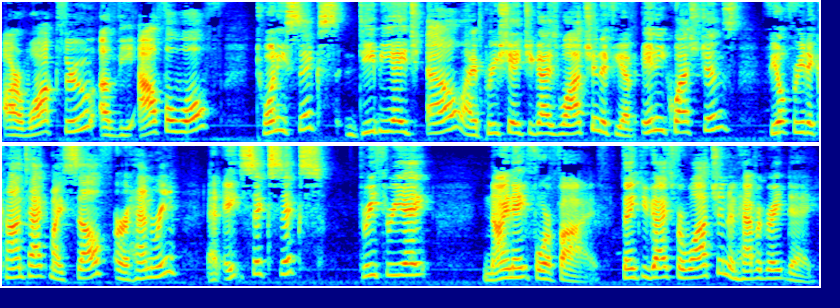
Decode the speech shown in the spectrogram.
our walkthrough of the Alpha Wolf 26 DBHL. I appreciate you guys watching. If you have any questions, feel free to contact myself or Henry at 866 338 9845. Thank you guys for watching and have a great day.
